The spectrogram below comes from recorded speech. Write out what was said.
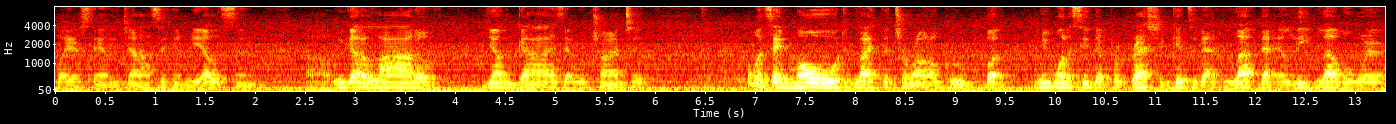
player. Stanley Johnson, Henry Ellenson. Uh, we've got a lot of young guys that we're trying to. I wouldn't say mold like the Toronto group, but we want to see the progression get to that le- that elite level where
